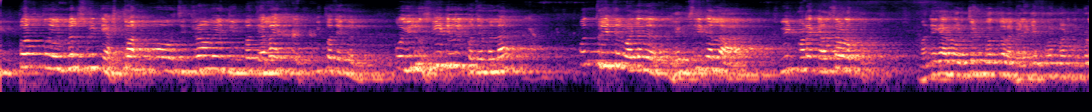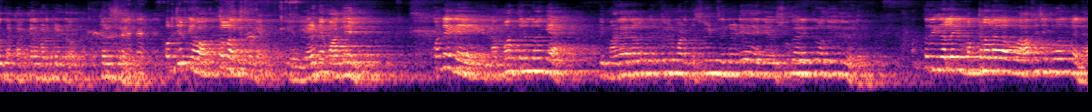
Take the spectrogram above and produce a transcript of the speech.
ಇಪ್ಪತ್ತು ಎಂ ಎಲ್ ಸ್ವೀಟ್ ಎಕ್ಸ್ಟ್ರಾ ಓ, ಸಿದ್ದರಾಮಯ್ಯ ಇಪ್ಪತ್ತು ಎಲ್ಲ ಇಪ್ಪತ್ತು ಎಂ ಎಲ್ ಓ, ಇಲ್ಲಿ ಸ್ವೀಟ್ ಇವು ಇಪ್ಪತ್ತು ಎಂ ಎಲ್ ಒಂದು ರೀತಿಯಲ್ಲಿ ಒಳ್ಳೆಯದೇ ಹೆಂಗಸ್ರಿಗೆಲ್ಲ ಸ್ವೀಟ್ ಮಾಡೋಕ್ಕೆ ಕೆಲಸ ಹೊಡೋದು ಮನೆಗೆ ಯಾರು ಅರ್ಜೆಂಟ್ ಬಂದ್ವಲ್ಲ, ಬೆಳಗ್ಗೆ ಫೋನ್ ಮಾಡಿ ಬಂದ್ಬಿಡ್ತಾ ಕರ್ಕರೆ ಮಾಡ್ಕೊಂಡು ಕೆಲಸ ಅರ್ಜೆಂಟ್ಗೆ ಅಂಕಲ್ ಆಗುತ್ತೆ ಎರಡನೇ ಮಾತೇ ಇಲ್ಲ. ಕೊನೆಗೆ ನಮ್ಮಂತರಿಗೂ ಹಂಗೆ. ಈ ಮನೆಯವರೆಲ್ಲ ಫಿಲ್ ಮಾಡ್ತಾರೆ ಸ್ವೀಟ್ ತಿನ್ನಡಿ ನೀವು ಶುಗರ್ ಇದ್ದು ಅದು ಇದು ಹೇಳಿ. ಅಂಥವ್ರಿಗೆಲ್ಲ ಈ ಮಕ್ಕಳೆಲ್ಲ ಆಫೀಸಿಗೆ ಹೋದ್ಮೇಲೆ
